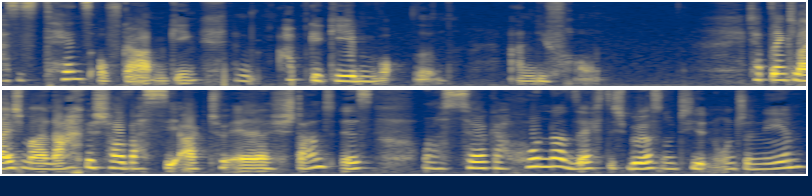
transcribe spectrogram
Assistenzaufgaben ging, dann abgegeben worden an die Frauen. Ich habe dann gleich mal nachgeschaut, was der aktuelle Stand ist und aus ca. 160 börsennotierten Unternehmen,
